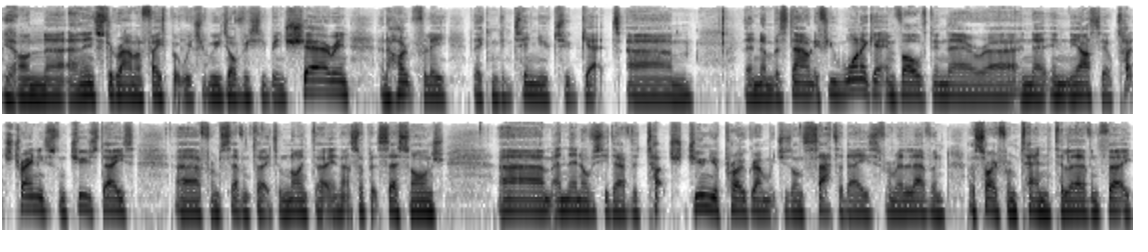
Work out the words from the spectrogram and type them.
Yep. on uh, on Instagram and Facebook, which we've obviously been sharing, and hopefully they can continue to get um, their numbers down. If you want to get involved in their uh, in their in the RCL touch trainings on Tuesdays uh, from seven thirty till nine thirty, and that's up at Cessange. Um, and then obviously they have the Touch Junior program, which is on Saturdays from eleven, uh, sorry, from ten till eleven thirty.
